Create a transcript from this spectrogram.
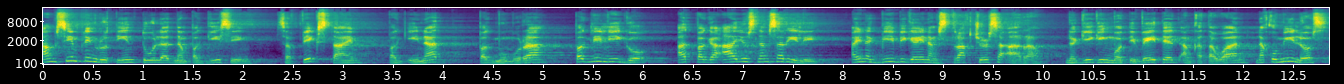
Ang simpleng routine tulad ng paggising sa fixed time, pag-inat, pagmumura, pagliligo, at pag-aayos ng sarili ay nagbibigay ng structure sa araw. Nagiging motivated ang katawan na kumilos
